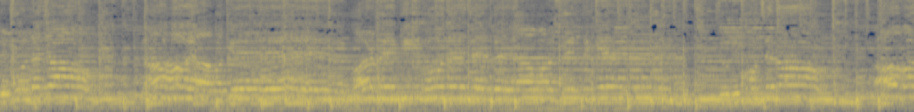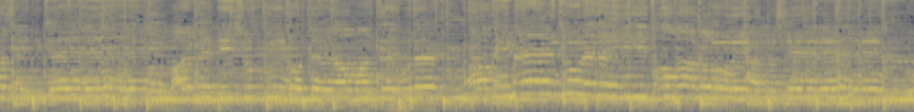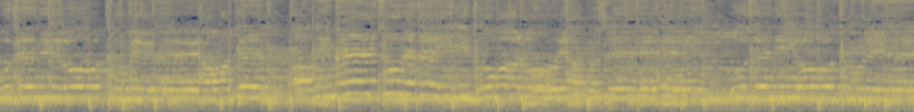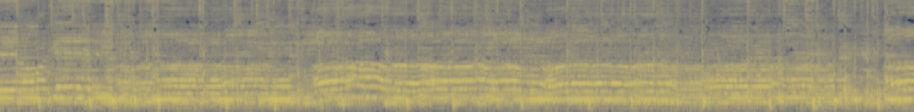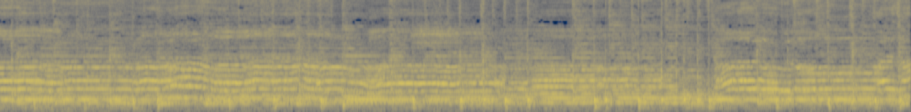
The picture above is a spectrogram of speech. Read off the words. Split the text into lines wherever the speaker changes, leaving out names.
যদি ভুলে যাও, না হয় আমাকে। পারবে কি ভুলে যেতে আমার স্মৃতিকে? যদি পৌঁছে দাও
